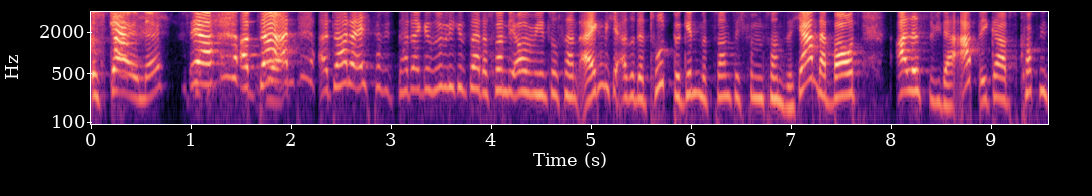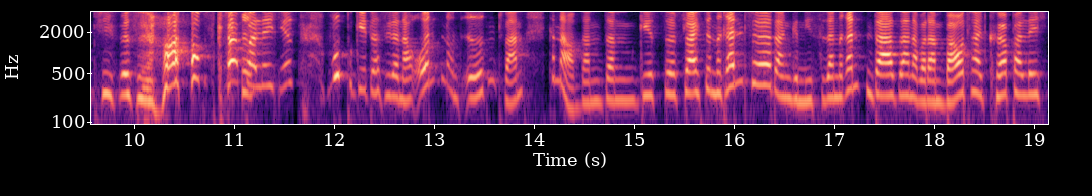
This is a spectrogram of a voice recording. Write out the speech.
ist geil, ne? Ja, ab da Ja. an, ab da hat er echt, hat er gesundlich gesagt, das fand ich auch irgendwie interessant. Eigentlich, also der Tod beginnt mit 20, 25 Jahren, da baut alles wieder ab, egal ob es kognitiv ist oder ob es körperlich ist. Wupp, geht das wieder nach unten und irgendwann, genau, dann, dann gehst du vielleicht in Rente, dann genießt du dein Rentendasein, aber dann baut halt körperlich,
